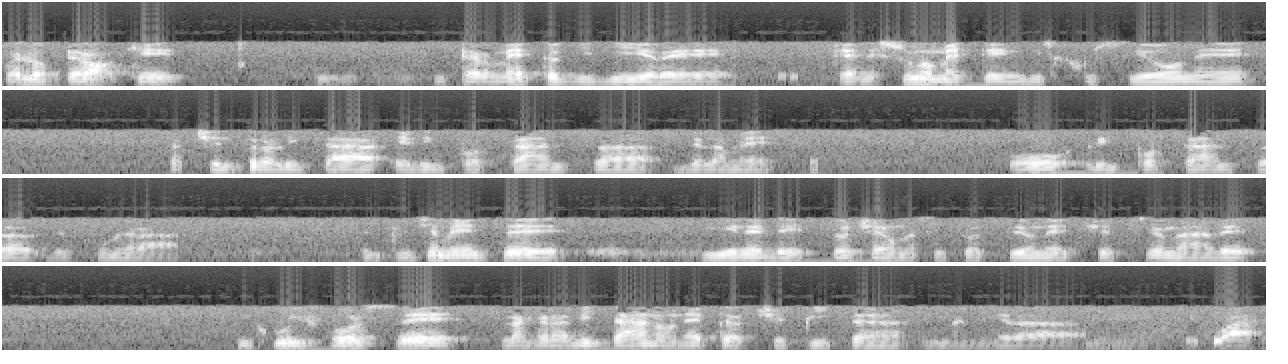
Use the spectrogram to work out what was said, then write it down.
quello però che mi permetto di dire, cioè nessuno mette in discussione la centralità e l'importanza della messa o l'importanza del funerale, semplicemente eh, viene detto c'è una situazione eccezionale di cui forse la gravità non è percepita in maniera adeguata,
